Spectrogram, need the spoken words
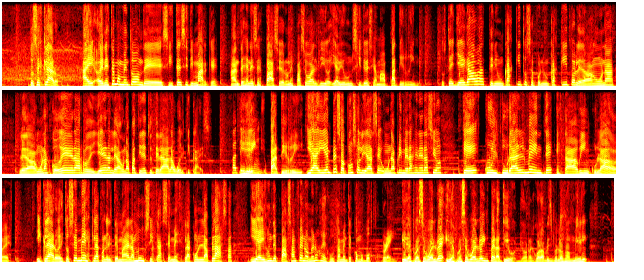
Entonces, claro, hay, en este momento donde existe el City Market, antes en ese espacio era un espacio baldío y había un sitio que se llamaba Patirrín. Usted llegaba, tenía un casquito, se ponía un casquito, le daban una, le daban unas coderas, rodilleras, le daban una patineta y usted le daba la vueltica a eso. Patirrín. Y, patirrín. Y ahí empezó a consolidarse una primera generación que culturalmente estaba vinculada a esto. Y claro, esto se mezcla con el tema de la música, se mezcla con la plaza, y ahí es donde pasan fenómenos de justamente como Bosta Brain. Y después se vuelve, y después se vuelve imperativo. Yo recuerdo a principios de los 2000,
